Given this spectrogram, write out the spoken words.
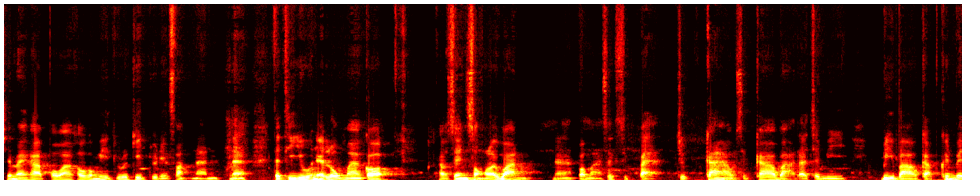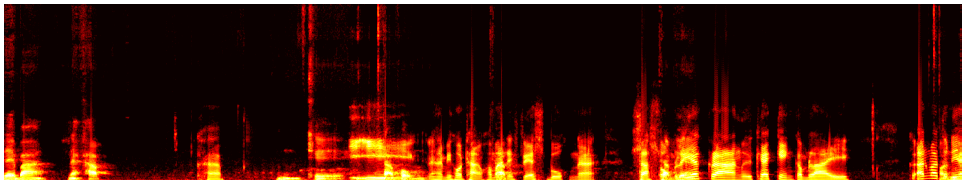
ใช่ไหมครับเพราะว่าเขาก็มีธุรกิจอยู่ในฝั่งนั้นนะแต่ TU เนี่ยลงมาก็แถวเส้น 200 วันนะประมาณสัก 18.9 19 บาท อาจจะมี บีบาวกลับขึ้นไปได้บ้างนะครับ ครับโอเค EE ครับผมนะฮะมีคนถามเข้ามาใน Facebook นะสะสมระยะกลางหรือแค่เก็งกำไรก็อันว่าตัวนี้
